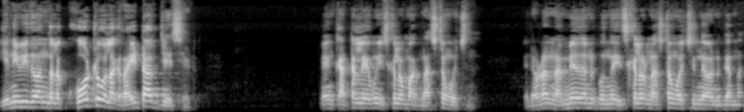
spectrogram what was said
ఎనిమిది వందల కోట్లు వాళ్ళకి రైట్ ఆఫ్ చేశాడు. మేము కట్టలేము ఇసుకలో మాకు నష్టం వచ్చింది. నేను ఎవడన్నా నమ్మేది అనుకుందా ఇసుకలో నష్టం వచ్చిందే అనుకన్నా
